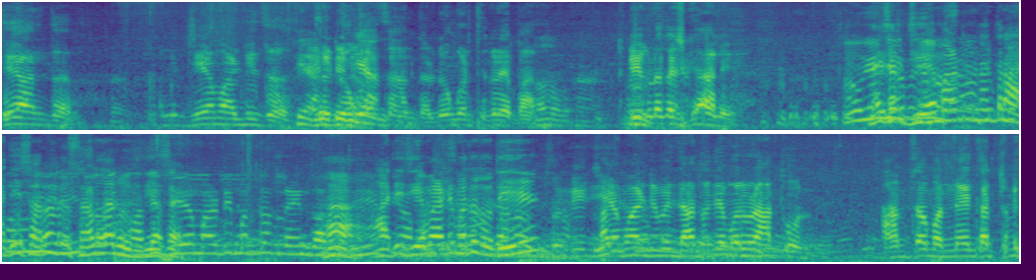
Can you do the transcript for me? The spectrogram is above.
हे अंतर. आणि जेएमआरटीचं हे डोंगराचं अंतर. डोंगर तिकडे फार तुम्ही इकडे कसे काय आले? नाही सर जीएमआरटी नंतर आधी सरळ सरळ लाईन होती असं हा आधी जीएमआरटी मध्येच होती. तुम्ही जेएमआरटी मध्ये जात होते बरोबर आतून. आमचं म्हणणं आहे का तुम्ही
